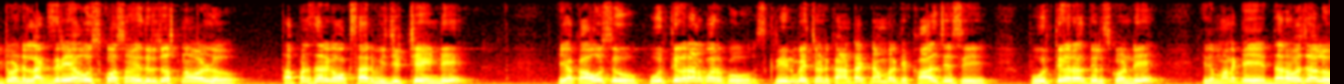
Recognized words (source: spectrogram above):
ఇటువంటి లగ్జరీ హౌస్ కోసం ఎదురు చూస్తున్న వాళ్ళు తప్పనిసరిగా ఒకసారి విజిట్ చేయండి. ఈ యొక్క హౌస్ పూర్తి వివరాల కొరకు స్క్రీన్ మీద కాంటాక్ట్ నెంబర్కి కాల్ చేసి పూర్తి వివరాలు తెలుసుకోండి. ఇది మనకి దర్వాజాలు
